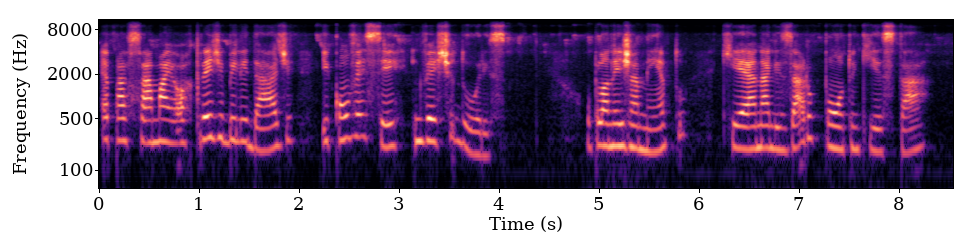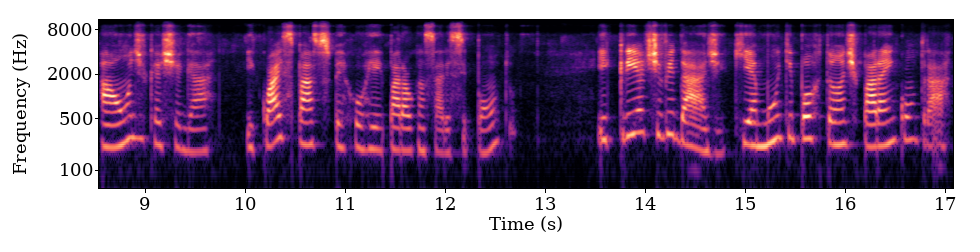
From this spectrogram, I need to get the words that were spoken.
é passar maior credibilidade e convencer investidores. O planejamento, que é analisar o ponto em que está, aonde quer chegar e quais passos percorrer para alcançar esse ponto. E criatividade, que é muito importante para encontrar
